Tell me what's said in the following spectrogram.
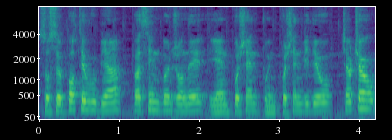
Sur ce, portez-vous bien, passez une bonne journée et à une prochaine pour une prochaine vidéo. Ciao ciao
